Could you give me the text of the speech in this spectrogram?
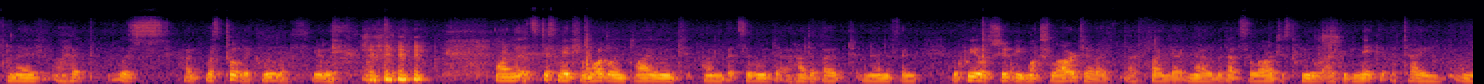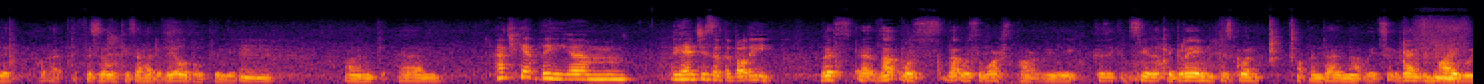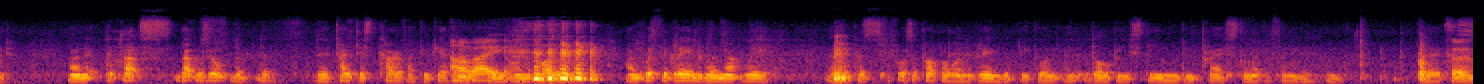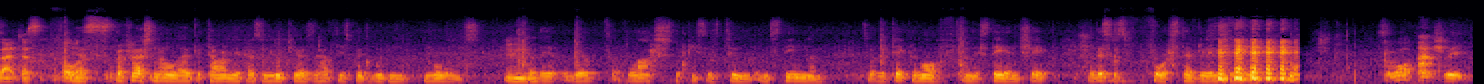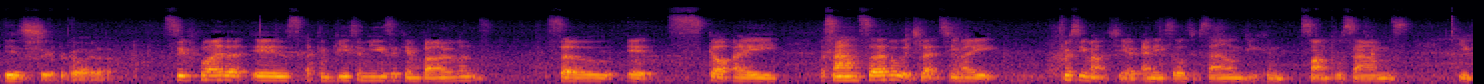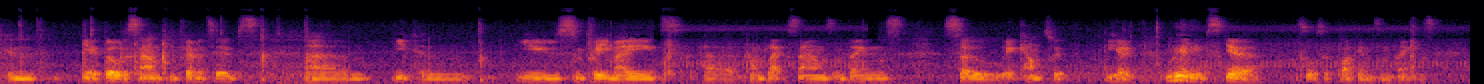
and I, I had was had, was totally clueless, really. and it's just made from modelling plywood and bits of wood that I had about, and anything. The wheel should be much larger. I, I found out now, but that's the largest wheel I could make at the time on the, what I, the facilities I had available to me. mm. And um, How'd you get the um, the edges of the body? This uh, that was that was the worst part really because you can see that the grain is going up and down that way. So again, it's Mhm. plywood, and it, it, that's that was the, the, the, tightest curve I could get Oh, on, right. on the plywood, and with the grain going that way. Because if it was a proper one, the grain would be going, and it would all be steamed and pressed and everything. And, and, uh, So is that just force? professional uh, guitar makers and luthiers they have these big wooden molds that Mm. they they sort of lash the pieces to and steam them. So they take them off and they stay in shape. But this was forced every inch of the way. So what actually is SuperCollider? SuperCollider is a computer music environment, so it's got a, a sound server which lets you make pretty much you know any sort of sound. You can sample sounds, you can you know build a sound from primitives, um, you can use some pre-made uh, complex sounds and things. So it comes with you know really obscure sorts of plugins and things.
